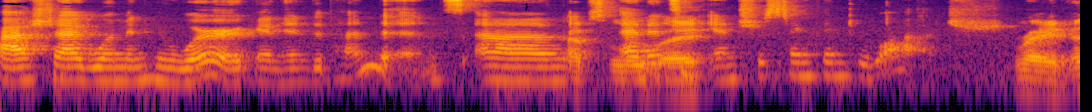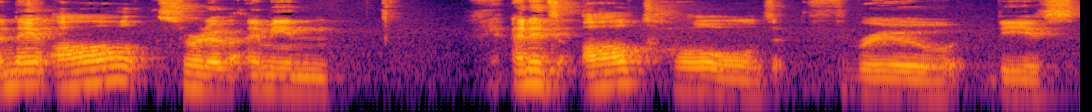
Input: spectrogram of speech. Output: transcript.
hashtag women who work and independence. Um, And it's an interesting thing to watch. Right, and they all sort of, I mean, and it's all told through these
